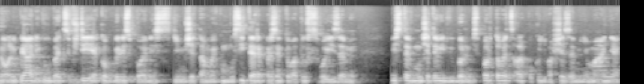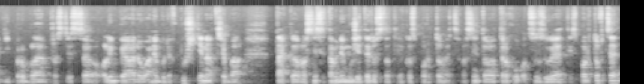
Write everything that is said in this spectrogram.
no olympiády vůbec vždy jako byly spojeny s tím, že tam jako musíte reprezentovat tu svoji zemi. Vy jste, můžete být výborný sportovec, ale pokud vaše země má nějaký problém prostě s olympiádou a nebude vpuštěna třeba, tak vlastně se tam nemůžete dostat jako sportovec. Vlastně to trochu odsuzuje ty sportovce.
